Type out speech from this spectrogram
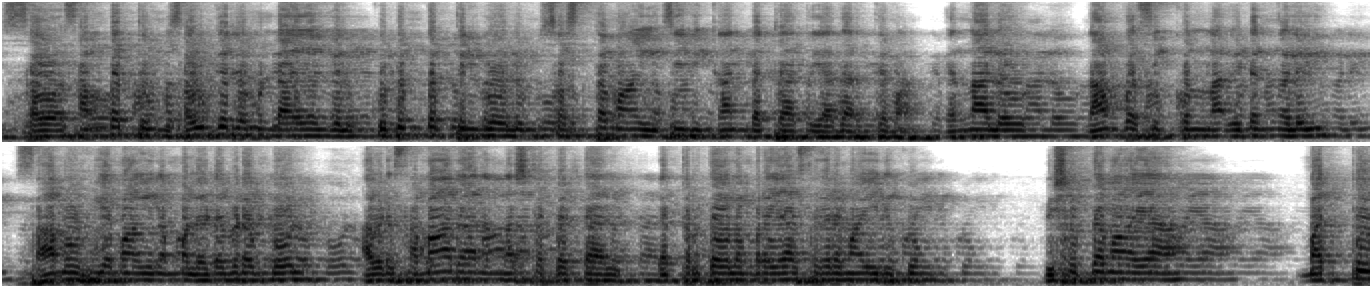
സമ്പത്തും സൗകര്യമുണ്ടായെങ്കിലും കുടുംബത്തിൽ പോലും സ്വസ്ഥമായി ജീവിക്കാൻ പറ്റാത്ത യാഥാർത്ഥ്യമാണ്. എന്നാലോ നാം വസിക്കുന്ന ഇടങ്ങളിൽ സാമൂഹികമായി നമ്മൾ ഇടപെടുമ്പോൾ അവിടെ സമാധാനം നഷ്ടപ്പെട്ടാൽ എത്രത്തോളം പ്രയാസകരമായിരിക്കും? വിശുദ്ധമായ മറ്റു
